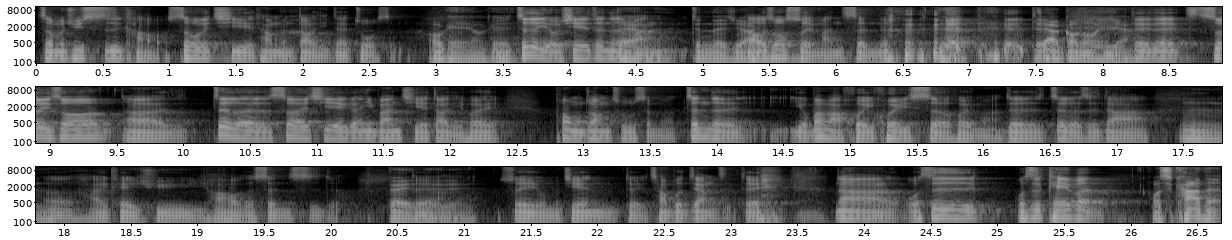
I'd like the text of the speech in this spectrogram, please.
怎么去思考社会企业他们到底在做什么。OK OK，这个有些真的蛮，啊，真的就要老实说水蛮深的。对要沟通一下。对对，所以说呃，这个社会企业跟一般企业到底会碰撞出什么？真的有办法回馈社会吗？这这个是大家嗯，呃还可以去好好的深思的。对啊对对对，所以我们今天对差不多这样子。对，那我是我是 Kevin 我是 Carter，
